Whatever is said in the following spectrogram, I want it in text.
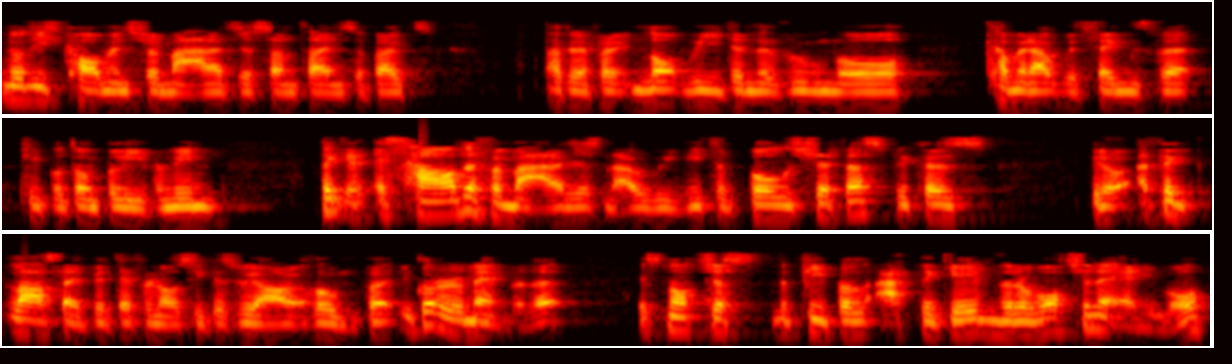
you know, these comments from managers sometimes about, how can I put it, not reading the room or coming out with things that people don't believe. I mean, I think it's harder for managers now really to bullshit us because you know, I think last night a bit different obviously because we are at home, but you've got to remember that it's not just the people at the game that are watching it anymore.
